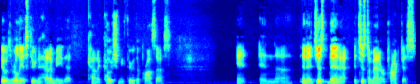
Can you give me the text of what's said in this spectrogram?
it was really a student ahead of me that kind of coached me through the process. And and uh, and it just then it's just a matter of practice.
